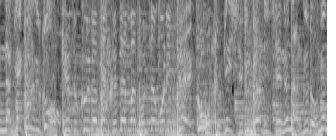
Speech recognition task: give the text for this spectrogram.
짜증나게 굴고. 계속 그러면 그대만 혼자 고립되고. 그게 싫으면 이제는 안 그러면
